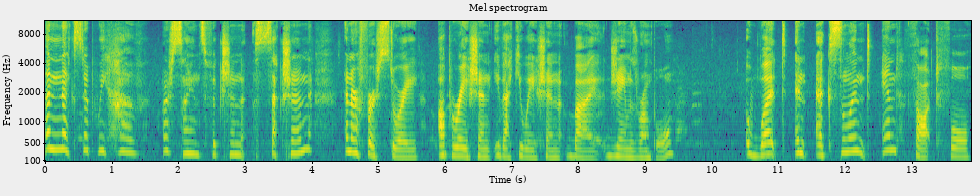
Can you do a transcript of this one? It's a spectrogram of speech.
And next up we have our science fiction section and our first story, Operation Evacuation by James Rumpel. What an excellent and thoughtful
